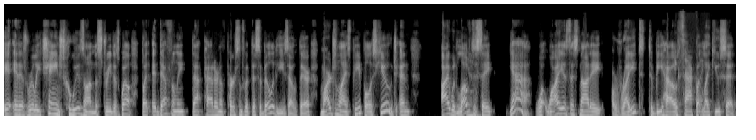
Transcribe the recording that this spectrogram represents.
it, it has really changed who is on the street as well. But it definitely that pattern of persons with disabilities out there, marginalized people, is huge. And I would love yeah. to say, yeah, what, why is this not a, a right to be housed? Exactly. But like you said,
